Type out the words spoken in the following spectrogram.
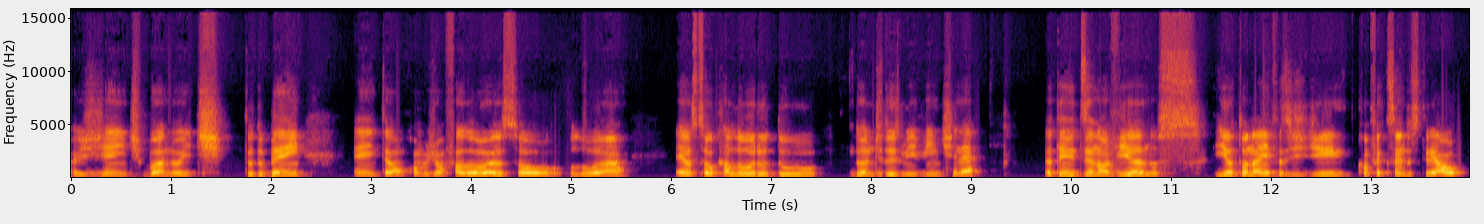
Oi, gente, boa noite, tudo bem? Então, como o João falou, eu sou o Luan eu sou o calouro do, do ano de 2020, né? Eu tenho 19 anos e eu tô na ênfase de confecção industrial.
